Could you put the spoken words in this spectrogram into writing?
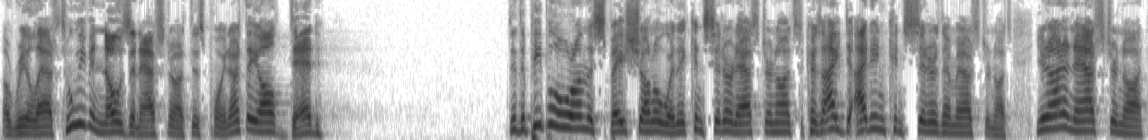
a real astronaut. Who even knows an astronaut at this point? Aren't they all dead? Did the people who were on the space shuttle, were they considered astronauts? Because I, I didn't consider them astronauts. You're not an astronaut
